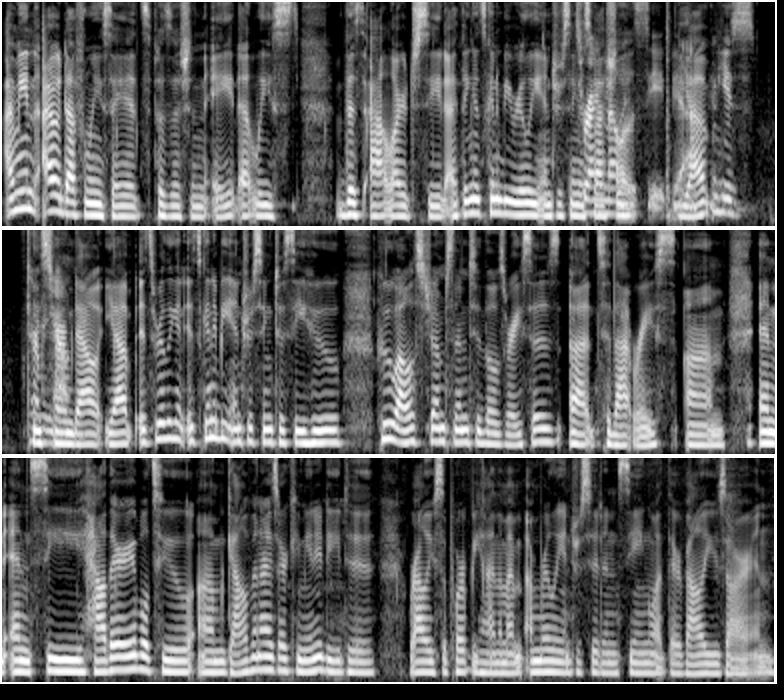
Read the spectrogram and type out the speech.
I mean, I would definitely say it's position eight, at least this at-large seat. I think it's going to be really interesting, It's Ryan especially. Mello's seat. Yeah. Yep. And he's terming He's termed out. out. Yep. It's really it's going to be interesting to see who who else jumps into those races uh, to that race, um, and and see how they're able to um, galvanize our community to rally support behind them. I'm I'm really interested in seeing what their values are and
